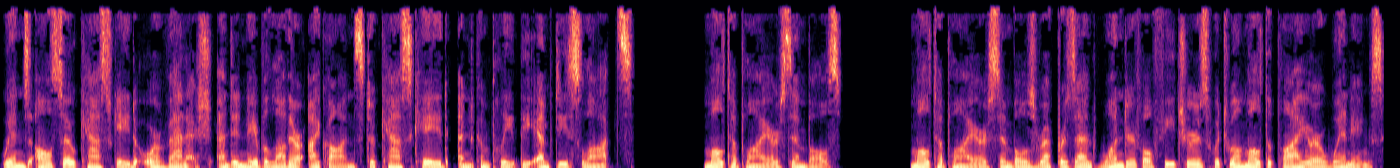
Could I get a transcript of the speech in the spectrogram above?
Winds also cascade or vanish and enable other icons to cascade and complete the empty slots. Multiplier symbols. Multiplier symbols represent wonderful features which will multiply your winnings.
